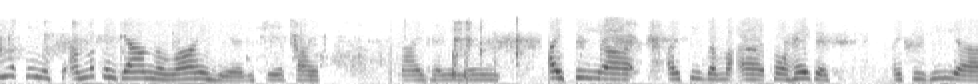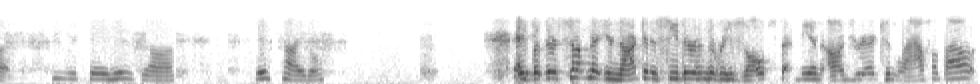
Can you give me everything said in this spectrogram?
I'm looking to I'm looking down the line here to see if I recognize any names. I see uh I see the uh Torhagas I see he uh he retained his uh his title. Hey, but there's something that you're not going to see there in the results that me and Andrea can laugh about.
